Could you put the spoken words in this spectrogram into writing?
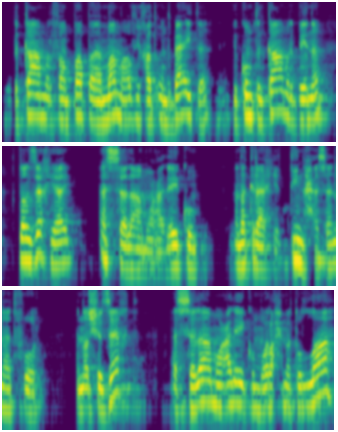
de kamer van papa en mama of je gaat ontbijten, je komt een kamer binnen, dan zeg jij Assalamu alaikum. En dan krijg je tien hasanat voor. En als je zegt Assalamu alaikum wa rahmatullah,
